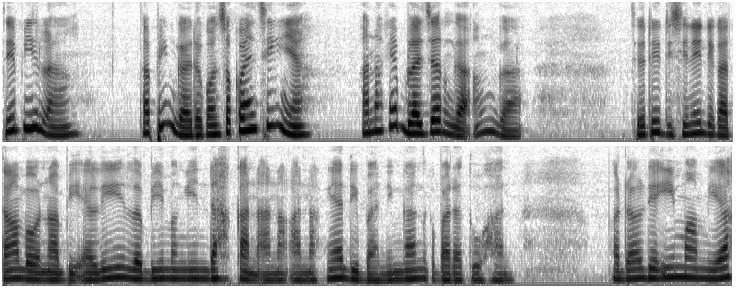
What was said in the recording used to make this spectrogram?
Dia bilang, tapi nggak ada konsekuensinya. Anaknya belajar nggak? Enggak. Jadi di sini dikatakan bahwa Nabi Eli lebih mengindahkan anak-anaknya dibandingkan kepada Tuhan. Padahal dia imam ya.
